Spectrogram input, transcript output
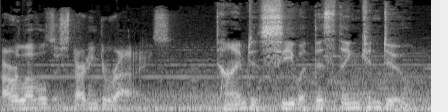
Power levels are starting to rise. Time to see what this thing can do.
